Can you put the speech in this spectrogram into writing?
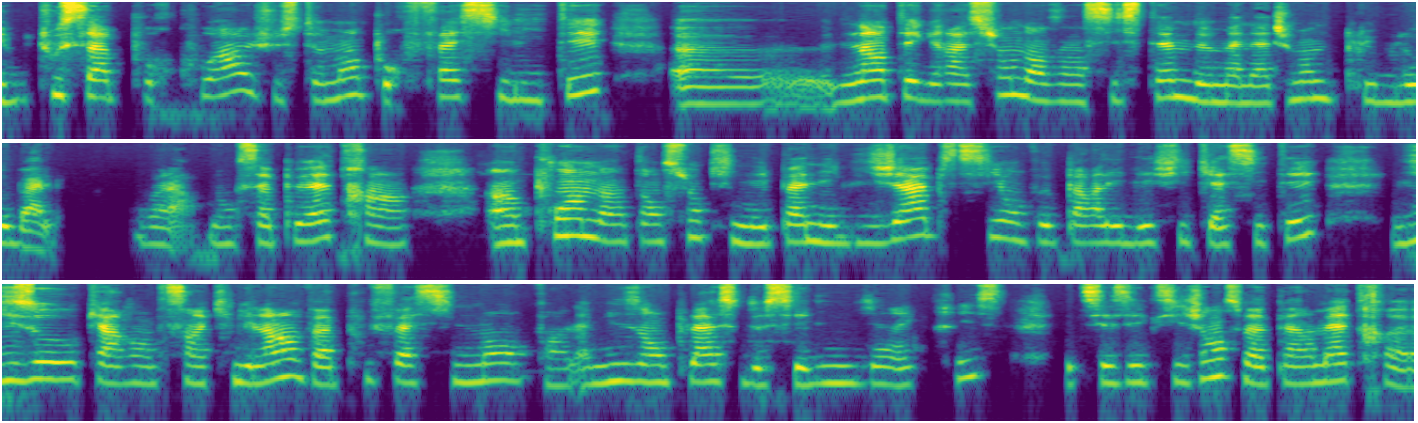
et tout ça pourquoi? Justement pour faciliter l'intégration dans un système de management plus global. Voilà, donc ça peut être un, point d'intention qui n'est pas négligeable si on veut parler d'efficacité. L'ISO 45001 va plus facilement, la mise en place de ces lignes directrices et de ces exigences va permettre euh,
